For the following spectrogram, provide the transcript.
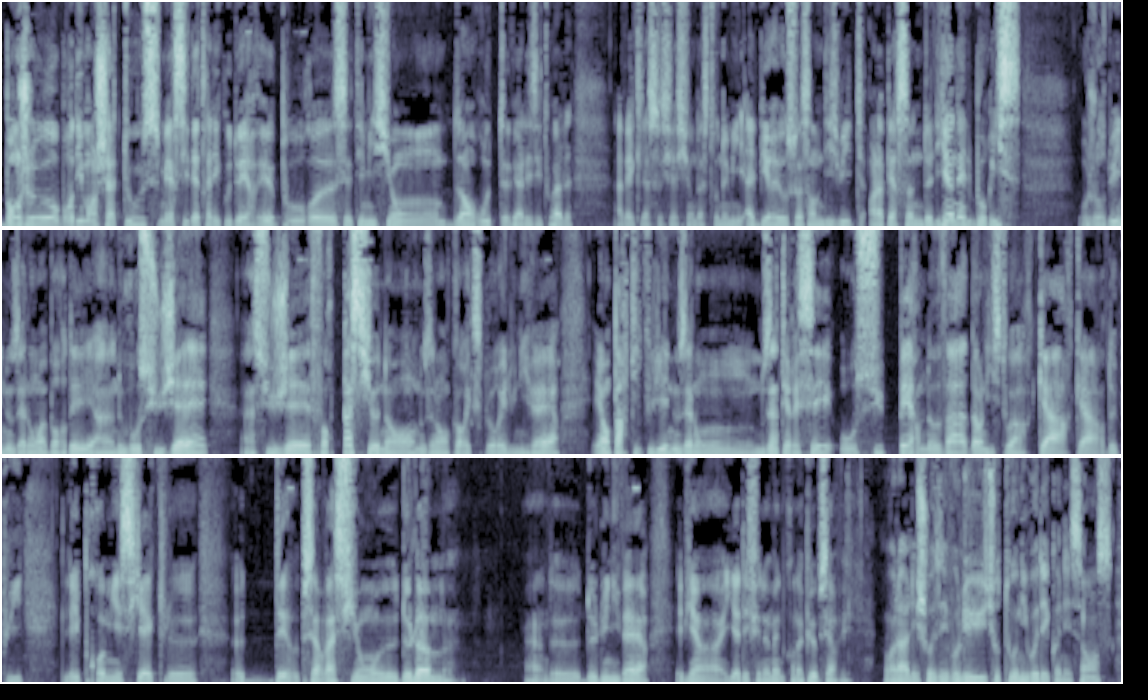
Bonjour, bon dimanche à tous. Merci d'être à l'écoute de RVE pour euh, cette émission d'En route vers les étoiles avec l'association d'astronomie Albireo 78 en la personne de Lionel Bourris. Aujourd'hui, nous allons aborder un nouveau sujet, un sujet fort passionnant. Nous allons encore explorer l'univers et en particulier, nous allons nous intéresser aux supernovas dans l'histoire, car car depuis les premiers siècles euh, d'observation euh, de l'homme hein, de, de l'univers, eh bien, il y a des phénomènes qu'on a pu observer. Voilà, les choses évoluent, surtout au niveau des connaissances.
